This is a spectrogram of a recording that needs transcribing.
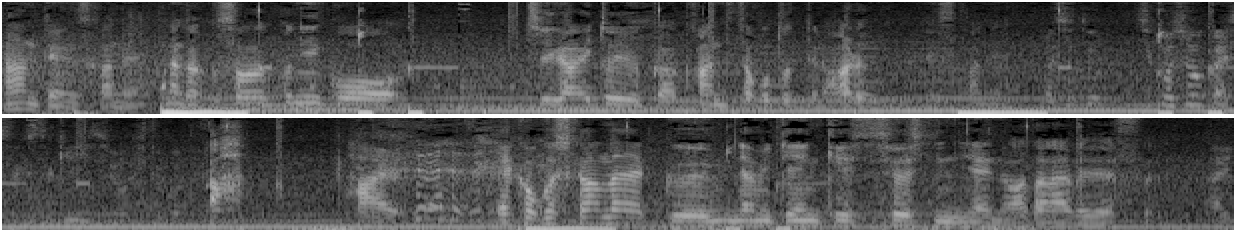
何ていうんですかねなんかそこにこう違いというか感じたことっていうのはあるんですかね、まあ、ちょっと自己紹介してきていいでしょう一言あはい。え国士舘大学南研究室修士2年の渡辺です。はい。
